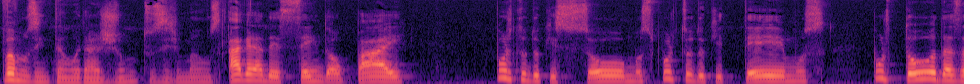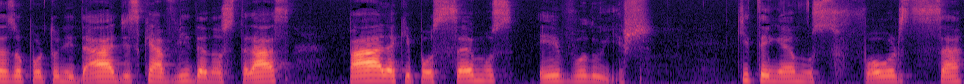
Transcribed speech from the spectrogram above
Vamos então orar juntos, irmãos, agradecendo ao Pai por tudo que somos, por tudo que temos por todas as oportunidades que a vida nos traz para que possamos evoluir. Que tenhamos força,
